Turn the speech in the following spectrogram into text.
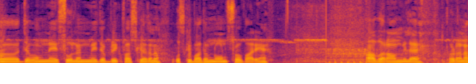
जब हमने सोलन में जब ब्रेकफास्ट किया था ना उसके बाद हम नॉन स्टॉप आ रहे हैं। अब आराम मिला है, थोड़ा ना।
